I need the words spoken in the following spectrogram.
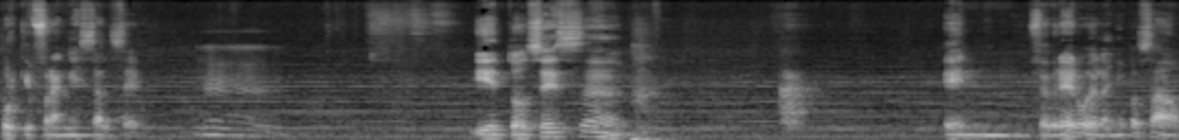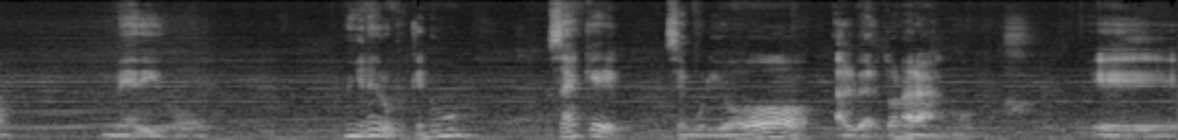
Porque Fran es salsero. Mm. Y entonces, eh, en febrero del año pasado, me dijo, oye negro, ¿por qué no? ¿Sabes que se murió Alberto Naranjo, eh,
